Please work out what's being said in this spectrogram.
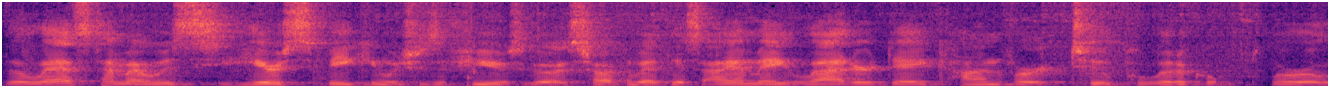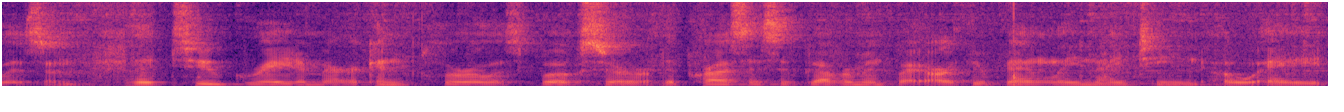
The last time I was here speaking, which was a few years ago, I was talking about this. I am a latter day convert to political pluralism. The two great American pluralist books are The Process of Government by Arthur Bentley, 1908,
